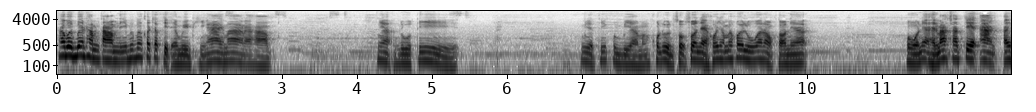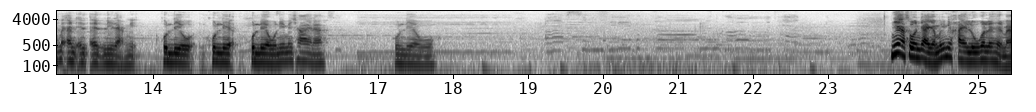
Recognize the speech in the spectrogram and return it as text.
ถ้าเพื่อนๆทำตามนี้เพื่อนๆก็จะติด MVP ง่ายมากนะครับ เนี่ยดูที่มีแต่ที่คุณเบียร์มั้งคนอื่น ส่วนใหญ่เขายังไม่ค่อยรู้กันหรอกตอนเนี้ย โอ้โหเนี่ยเห็นไหมชัดเจนอ่าไอ้ไอ้ไอ้ไอ้รีแลกซ์นี่คุณเรียวคุณเรียวคุณเรียวนี่ไม่ใช่นะ คุณเรียวเนี่ยส่วนใหญ่ยังไม่มีใครรู้กันเลยเห็นไหม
